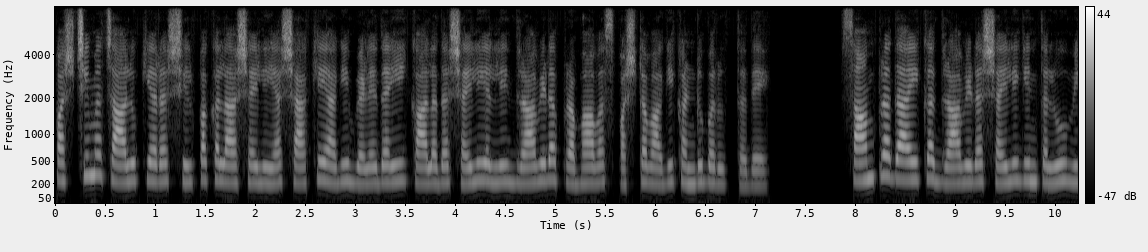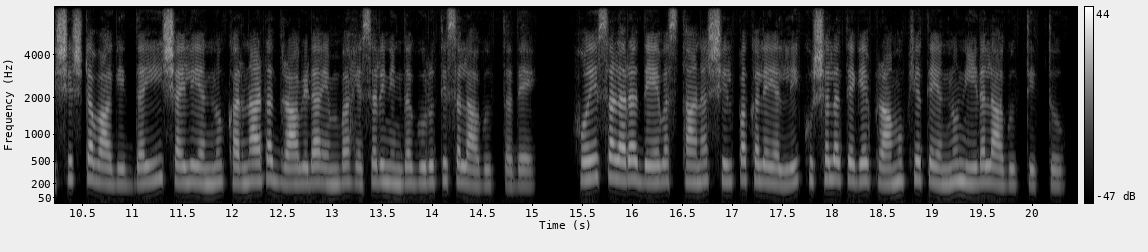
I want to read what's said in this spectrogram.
ಪಶ್ಚಿಮ ಚಾಲುಕ್ಯರ ಶಿಲ್ಪಕಲಾಶೈಲಿಯ ಶಾಖೆಯಾಗಿ ಬೆಳೆದ ಈ ಕಾಲದ ಶೈಲಿಯಲ್ಲಿ ದ್ರಾವಿಡ ಪ್ರಭಾವ ಸ್ಪಷ್ಟವಾಗಿ ಕಂಡುಬರುತ್ತದೆ. ಸಾಂಪ್ರದಾಯಿಕ ದ್ರಾವಿಡ ಶೈಲಿಗಿಂತಲೂ ವಿಶಿಷ್ಟವಾಗಿದ್ದ ಈ ಶೈಲಿಯನ್ನು ಕರ್ನಾಟ ದ್ರಾವಿಡ ಎಂಬ ಹೆಸರಿನಿಂದ ಗುರುತಿಸಲಾಗುತ್ತದೆ. ಹೊಯ್ಸಳರ ದೇವಸ್ಥಾನ ಶಿಲ್ಪಕಲೆಯಲ್ಲಿ ಕುಶಲತೆಗೆ ಪ್ರಾಮುಖ್ಯತೆಯನ್ನು ನೀಡಲಾಗುತ್ತಿತ್ತು.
